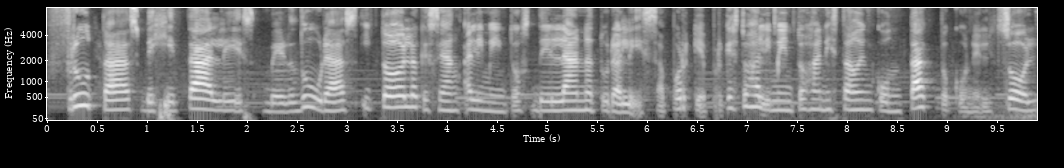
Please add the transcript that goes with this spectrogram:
frutas, vegetales, verduras y todo lo que sean alimentos de la naturaleza. ¿Por qué? Porque estos alimentos han estado en contacto con el sol,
